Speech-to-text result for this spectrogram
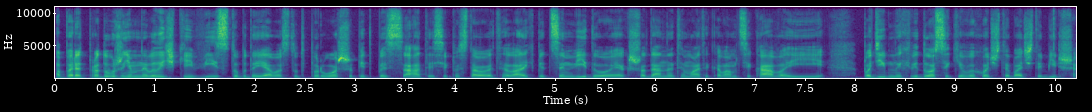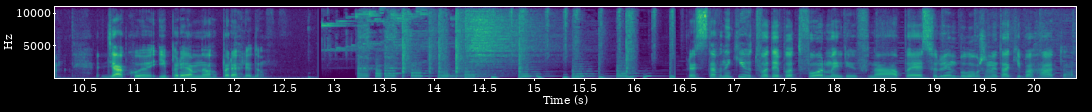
А перед продовженням невеличкий відступ, де я вас тут прошу підписатись і поставити лайк під цим відео, якщо дана тематика вам цікава і подібних відосиків ви хочете бачити більше. Дякую і приємного перегляду. Представників 2D-платформерів на PS1 було вже не так і багато.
